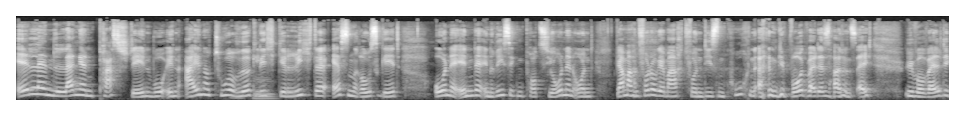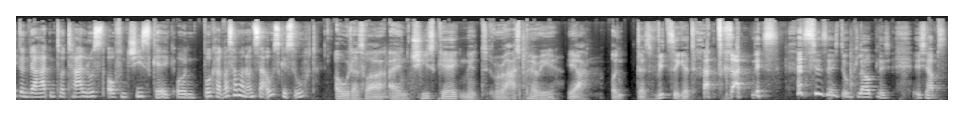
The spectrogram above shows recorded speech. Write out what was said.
ellenlangen Pass stehen, wo in einer Tour wirklich mhm. Gerichte, Essen rausgeht ohne Ende in riesigen Portionen und wir haben auch ein Foto gemacht von diesem Kuchenangebot, weil das hat uns echt überwältigt und wir hatten total Lust auf einen Cheesecake. Und Burkhard, was haben wir uns da ausgesucht? Oh, das war ein Cheesecake mit Raspberry. Ja, und das Witzige daran ist, es ist echt unglaublich. Ich hab's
